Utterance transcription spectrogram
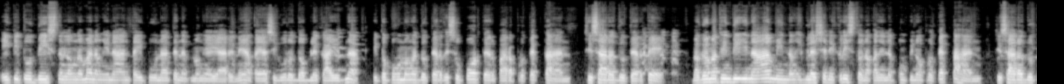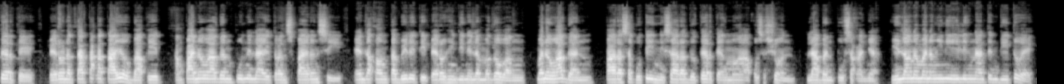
82 days na lang naman ang inaantay po natin at mangyayari na yan. Kaya siguro doble kayod na ito pong mga Duterte supporter para protektahan si Sara Duterte. Bagamat hindi inaamin ng Iglesia ni Cristo na kanila pong pinoprotektahan si Sara Duterte, pero nagtataka tayo bakit ang panawagan po nila ay transparency and accountability pero hindi nila magawang manawagan para sagutin ni Sara Duterte ang mga akusasyon laban po sa kanya. Yun lang naman ang hinihiling natin dito eh.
